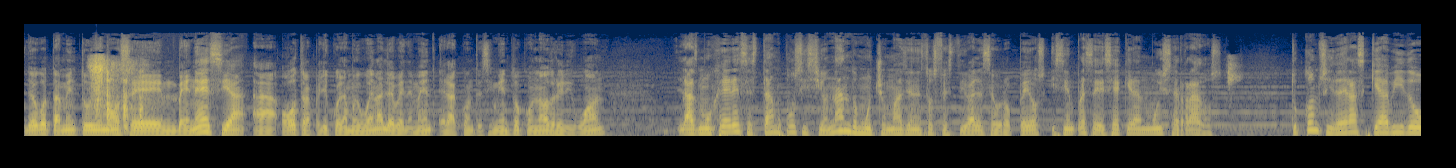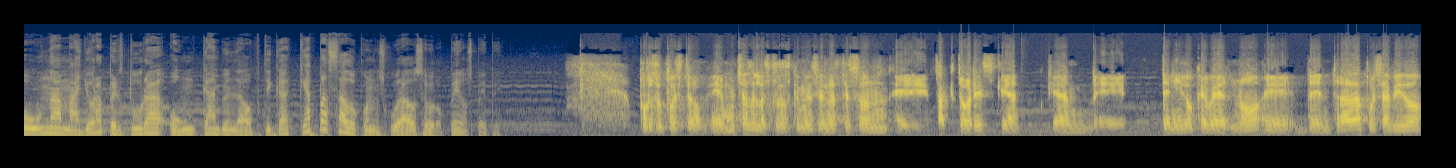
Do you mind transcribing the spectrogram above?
Luego también tuvimos en Venecia a otra película muy buena, Le Venement, El acontecimiento con Audrey Diwan las mujeres se están posicionando mucho más ya en estos festivales europeos y siempre se decía que eran muy cerrados. ¿Tú consideras que ha habido una mayor apertura o un cambio en la óptica? ¿Qué ha pasado con los jurados europeos, Pepe? Por supuesto, eh, muchas de las cosas que mencionaste son eh, factores que han, que han eh, tenido que ver, ¿no? de entrada, pues ha habido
